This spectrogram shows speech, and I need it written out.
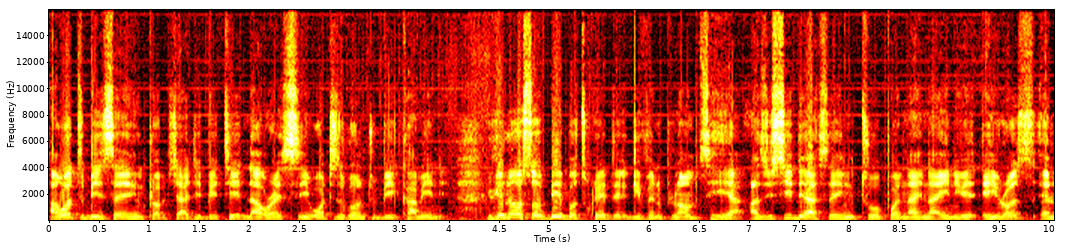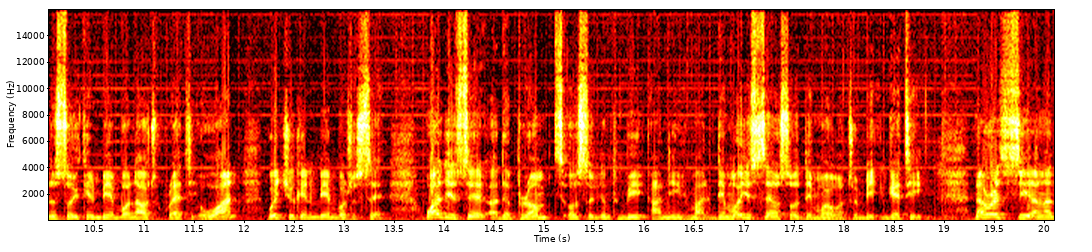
I'm going to be saying prompt ChatGPT. Now let's see what is going to be coming. You can also be able to create the given prompts here. As you see, they are saying 2.99 euros, and also you can be able now to create one, which you can be able to say. What you say uh, the prompt also going to be earning money. The more you say, also the more you're going to be getting. Now let's see another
